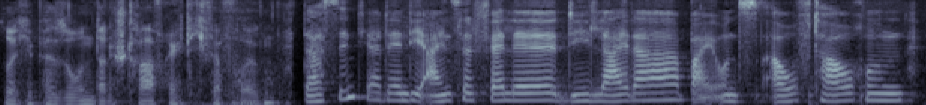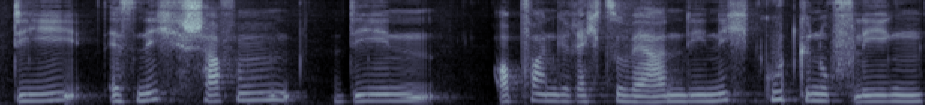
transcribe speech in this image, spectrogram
solche Personen dann strafrechtlich verfolgen? Das sind ja denn die Einzelfälle, die leider bei uns auftauchen, die es nicht schaffen, den Opfern gerecht zu werden, die nicht gut genug pflegen,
